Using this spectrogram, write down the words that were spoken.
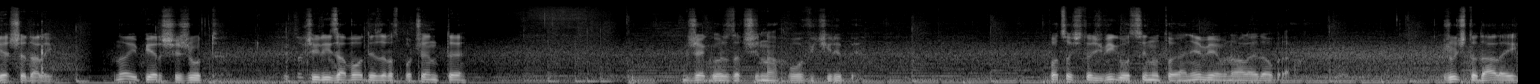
Jeszcze dalej. No i pierwszy rzut, czyli zawody rozpoczęte. Grzegorz zaczyna łowić ryby. Po coś to dźwigło synu, to ja nie wiem, no ale dobra. Rzuć to dalej.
